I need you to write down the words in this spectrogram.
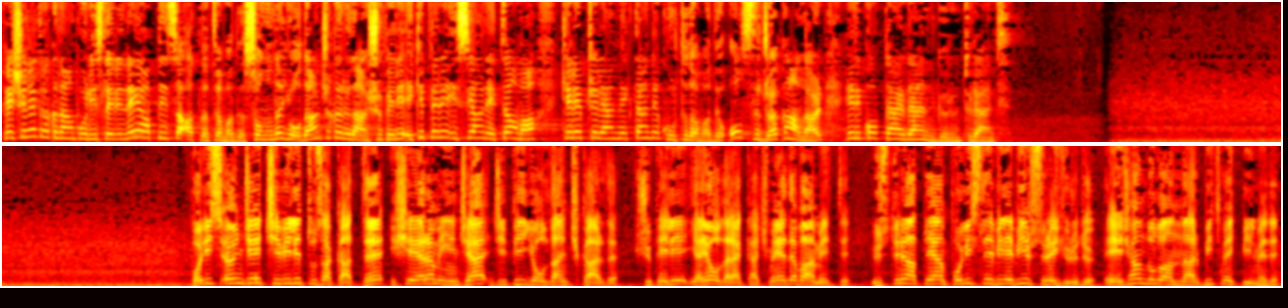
Peşine takılan polisleri ne yaptıysa atlatamadı. Sonunda yoldan çıkarılan şüpheli ekiplere isyan etti ama kelepçelenmekten de kurtulamadı. O sıcak anlar helikopterden görüntülendi. Polis önce çivili tuzak attı, işe yaramayınca cipi yoldan çıkardı. Şüpheli yaya olarak kaçmaya devam etti. Üstüne atlayan polisle bile bir süre yürüdü. Heyecan dolu anlar bitmek bilmedi.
